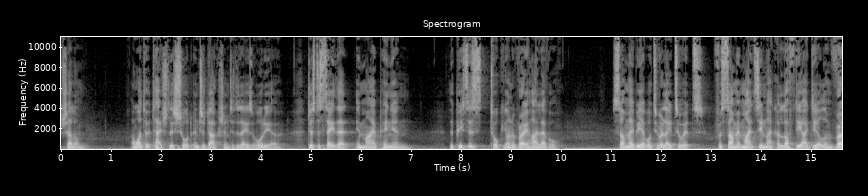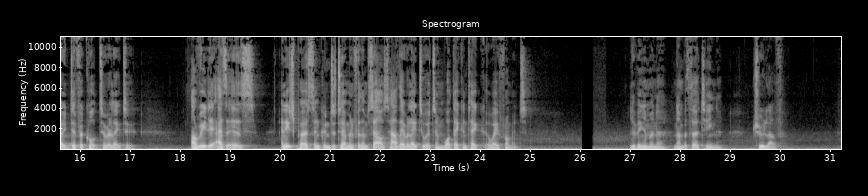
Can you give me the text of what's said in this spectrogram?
Shalom. I want to attach this short introduction to today's audio just to say that, in my opinion, the piece is talking on a very high level. Some may be able to relate to it, for some, it might seem like a lofty ideal and very difficult to relate to. I'll read it as it is, and each person can determine for themselves how they relate to it and what they can take away from it. Living Emunah, number 13 True Love.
